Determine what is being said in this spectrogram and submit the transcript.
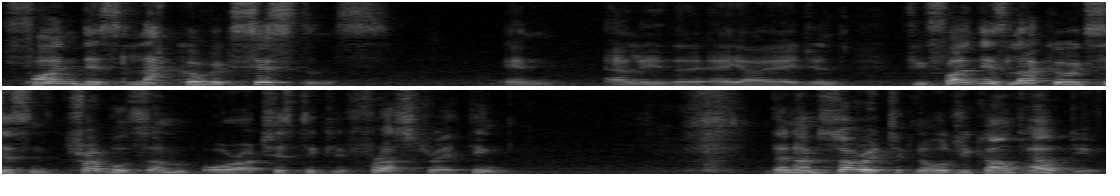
find this lack of existence in Ellie, the AI agent, if you find this lack of existence troublesome or artistically frustrating, then I'm sorry, technology can't help you.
